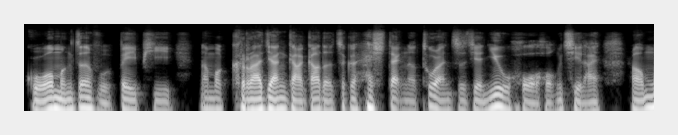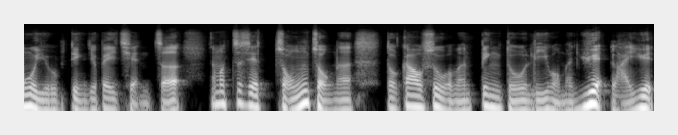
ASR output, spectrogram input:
国盟政府被批，那么 krajenga 的这个 Hashtag 呢，突然之间又火红起来，然后穆尤丁就被谴责。那么这些种种呢，都告诉我们病毒离我们越来越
